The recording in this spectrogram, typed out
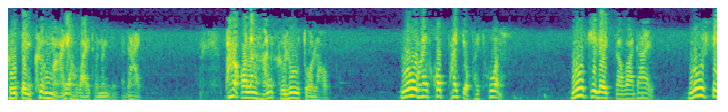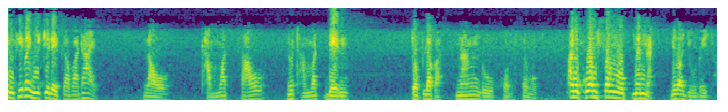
คือเป็นเครื่องหมายเอาไว้เท่านั้นเองก็ได้ พระอรหันต์คือรู้ตัวเรารู้ให้ครบให้จบให้ท้วน รู้กิเลสก็ว่าได้ รู้สิ่งที่ไม่มีกิเลสก็ว่าได้ เราทำวัดเช้า หรือทำวัดเด่นจบแล้วก็นั่งดูความสงบ อันความสงบนั่นน่ะนี่ว่าอยู่โดยช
